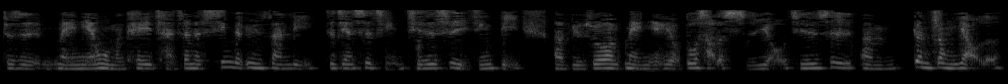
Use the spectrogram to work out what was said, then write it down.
就是每年我们可以产生的新的运算力这件事情，其实是已经比呃，比如说每年有多少的石油，其实是嗯更重要了。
